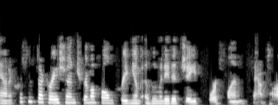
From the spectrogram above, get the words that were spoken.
and a Christmas decoration, Trim a Home Premium Illuminated Jade Porcelain Santa.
